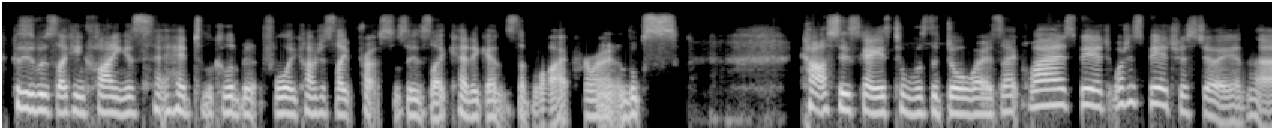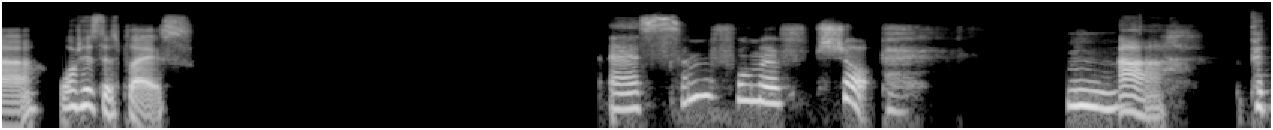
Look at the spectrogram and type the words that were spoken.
because he was like inclining his head to look a little bit forward. He kind of just like presses his like head against the bike for a moment and looks, casts his gaze towards the doorway. It's like, why is Beat? What is Beatrice doing in there? What is this place? Uh, some form of shop. Hmm. Ah, pot-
